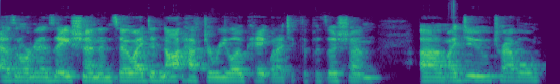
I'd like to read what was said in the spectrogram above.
as an organization. And so I did not have to relocate when I took the position. Um, I do travel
